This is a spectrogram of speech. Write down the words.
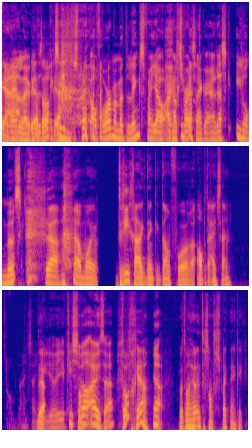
ik een hele leuke. ja, Dus toch? Ik Ja. zie het gesprek al voor me met links van jou Arnold Schwarzenegger en rechts Elon Musk. Ja, ja, mooi hoor. Drie ga ik denk ik dan voor eh, Albert Einstein. Je, je, je kiest ze wel uit, hè? Toch? Ja. Ja. Wordt wel een heel interessant gesprek, denk ik.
